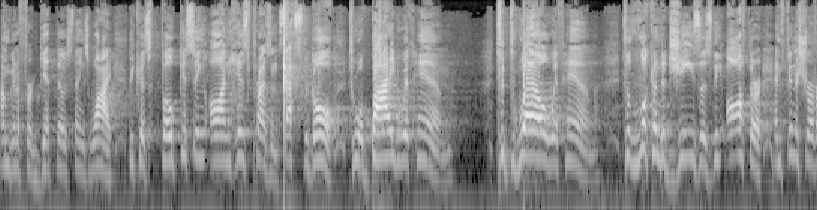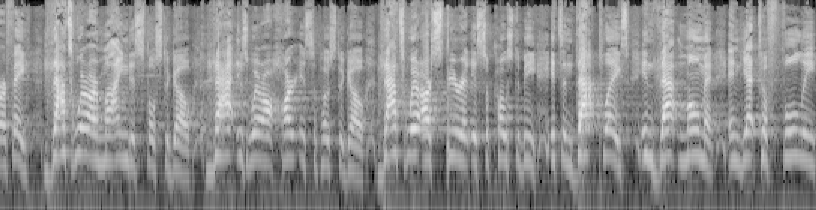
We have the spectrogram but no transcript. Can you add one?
I'm going to forget those things. Why? Because focusing on His presence, that's the goal, to abide with Him, to dwell with Him, to look unto Jesus, the author and finisher of our faith. That's where our mind is supposed to go. That is where our heart is supposed to go. That's where our spirit is supposed to be. It's in that place, in that moment. And yet to fully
